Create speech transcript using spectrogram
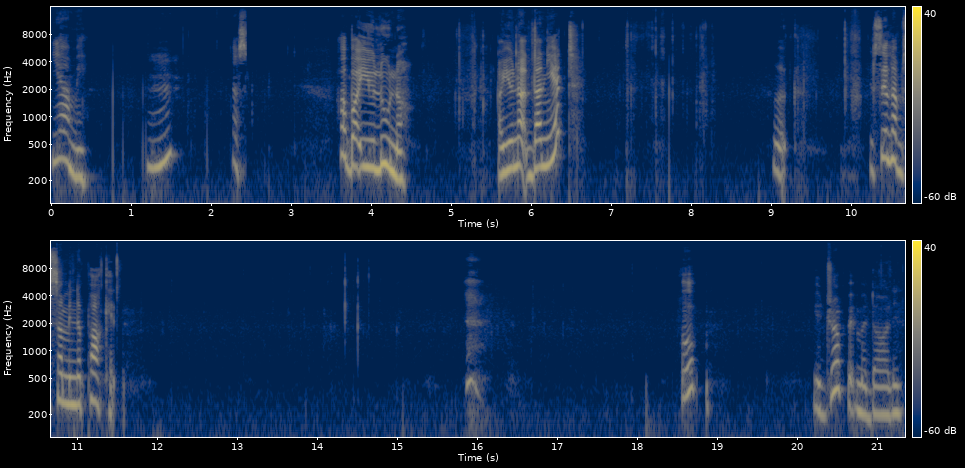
Yummy. Hmm? Yes. How about you, Luna? Are you not done yet? Look. You still have some in the pocket. oh. You drop it, my darling.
